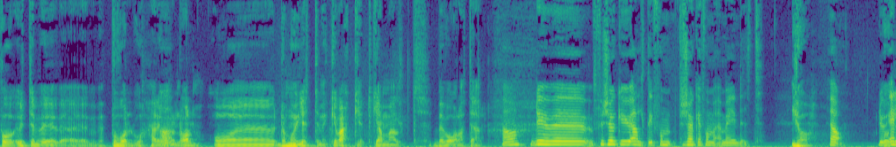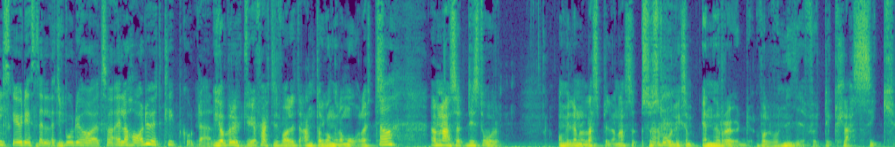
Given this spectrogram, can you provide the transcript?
på, ute eh, på Volvo här i Ja. Arendal. Och eh, de har jättemycket vackert gammalt bevarat där. Ja, du eh, försöker ju alltid få, försöka få med mig dit. Ja, Du Och- älskar ju det stället. Du borde ha ett så, eller har du ett klippkort där? jag brukar ju faktiskt vara ett antal gånger om året. Ja, Ja, men alltså det står om vi lämnar lastbilarna så, så Ja. står liksom en röd Volvo 940 Classic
